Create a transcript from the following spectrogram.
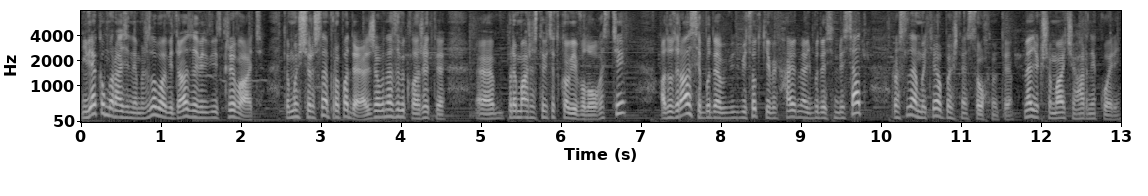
ні в якому разі неможливо відразу відкривати, тому що рослина пропаде, адже вона звикла жити при майже 100% вологості, а тут раз і буде відсотків, хай навіть буде 70, рослина миттєво почне сохнути, навіть якщо маючи гарний корінь.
